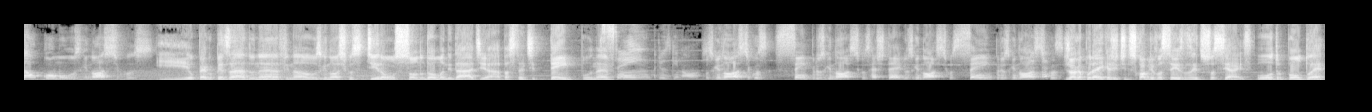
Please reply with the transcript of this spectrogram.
tal como os gnósticos. E eu pego pesado, né? Afinal, os gnósticos tiram o sono da humanidade há bastante tempo, né? Sempre os gnósticos. Os gnósticos, sempre os gnósticos. Hashtag os gnósticos, sempre os gnósticos. Joga por aí que a gente descobre vocês nas redes sociais. O outro ponto é:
